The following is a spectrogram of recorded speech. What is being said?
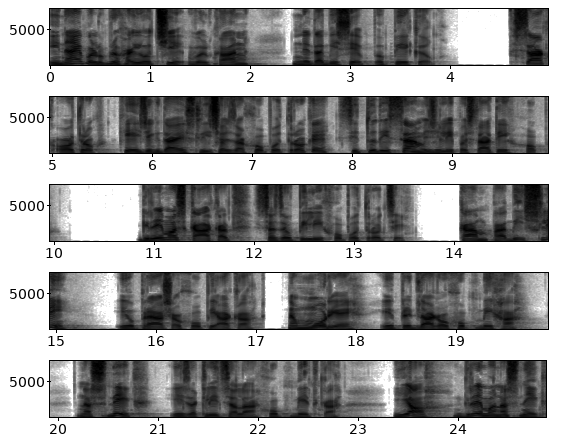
in najbolj bruhajoči vulkan, ne da bi se opekel. Vsak otrok, ki je že kdaj slišal za hop otroke, si tudi sam želi postati hop. Gremo skakat, so zaupili hop otroci. Kam pa bi šli? je vprašal hop jaka. Na morje, je predlagal hop meha. Na sneg je zaklicala hop metka. Ja, gremo na sneg,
